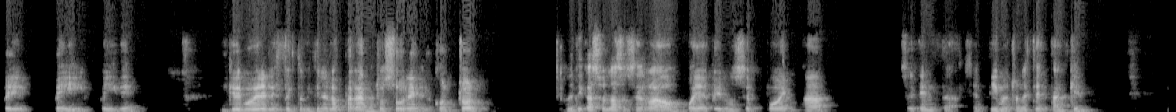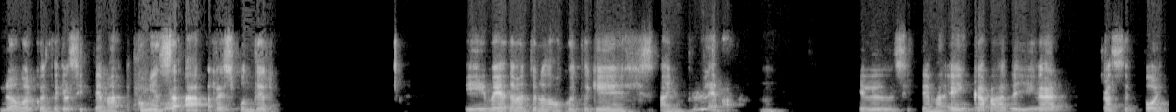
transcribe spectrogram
P, PI, PID. Y queremos ver el efecto que tienen los parámetros sobre el control en este caso el lazo cerrado, voy a pedir un set point a 70 centímetros en este estanque, nos dar cuenta que el sistema comienza a responder. E inmediatamente nos damos cuenta que hay un problema. El sistema es incapaz de llegar al set point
